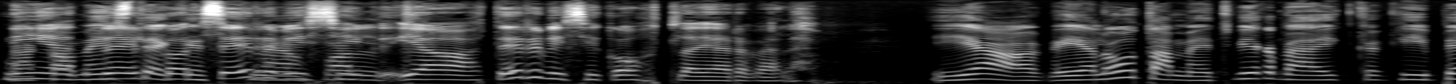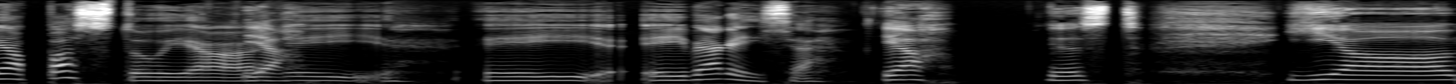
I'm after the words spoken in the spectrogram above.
nii et veel kord tervisi ja tervisi Kohtla-Järvele ja, ja loodame, et Virve ikkagi peab vastu ja, ja. ei, ei, ei värise. jah, just. ja,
